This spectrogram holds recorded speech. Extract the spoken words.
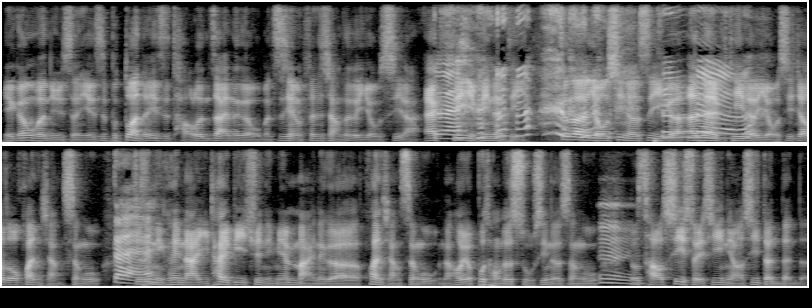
也跟我们女神也是不断的一直讨论在那个我们之前分享这个游戏啦对，X Infinity 这个游戏呢是一个 NFT 的。游戏，叫做幻想生物，对，就是你可以拿以太币去里面买那个幻想生物，然后有不同的属性的生物，嗯。有，草系、水系、鸟系等等的。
